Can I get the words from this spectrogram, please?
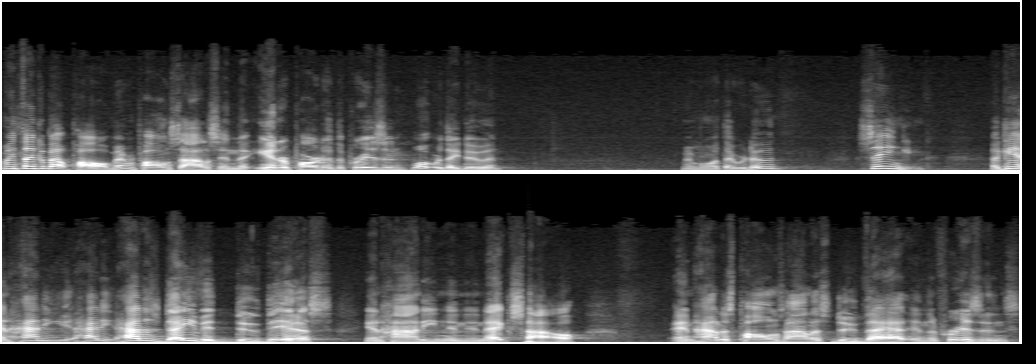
I mean, think about Paul. Remember Paul and Silas in the inner part of the prison? What were they doing? Remember what they were doing? Singing. Again, how, do you, how, do you, how does David do this in hiding and in exile. And how does Paul and Silas do that in the prisons?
